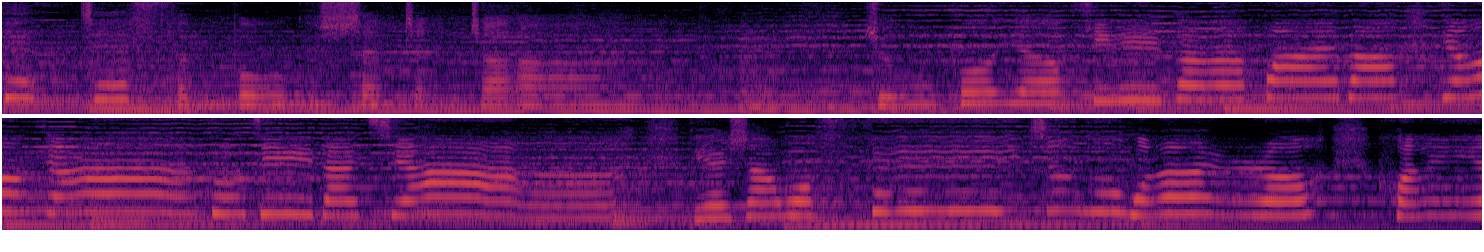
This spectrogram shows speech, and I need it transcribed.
边界奋不顾身挣扎。如果有一个怀抱，勇敢不计代价，别让我飞，将我温柔豢养。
